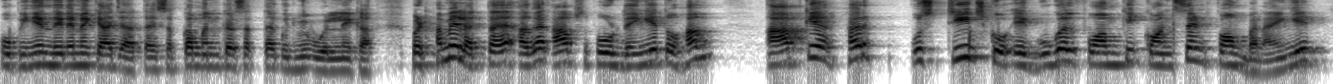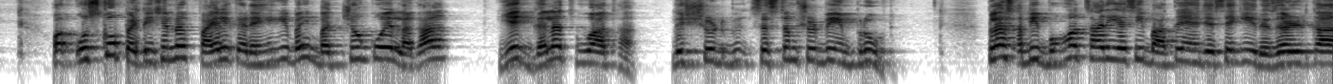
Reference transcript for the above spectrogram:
ओपिनियन देने में क्या जाता है? सबका मन कर सकता है कुछ भी बोलने का। बट हमें लगता है, अगर आप सपोर्ट देंगे तो हम आपके हर उस चीज़ को एक गूगल फॉर्म की कॉन्सेंट फॉर्म बनाएँगे और उसको पिटिशन में फ़ाइल करेंगे कि भाई, बच्चों को ये लगा, ये गलत हुआ था। This should system should be improved plus अभी बहुत सारी ऐसी बातें हैं, जैसे कि रिज़ल्ट का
